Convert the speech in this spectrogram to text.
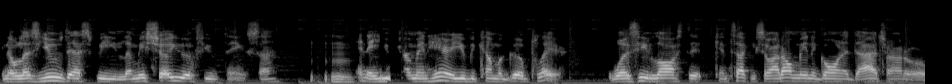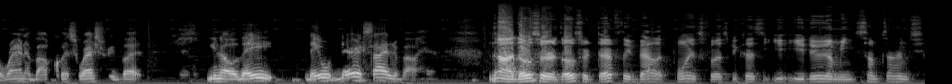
You know, let's use that speed. Let me show you a few things, son. Mm-hmm. And then you come in here, you become a good player. Was he lost at Kentucky? So I don't mean to go on a diatribe or a rant about Chris Westry, but you know they they they're excited about him. No, those are those are definitely valid points for us because you, you do. I mean, sometimes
